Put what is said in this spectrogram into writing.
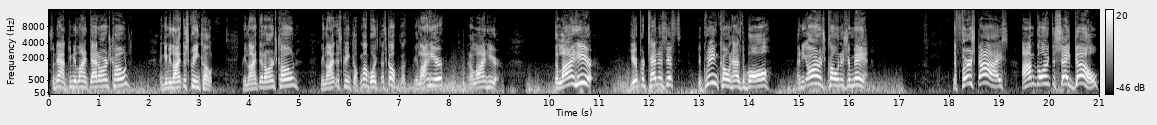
So now, give me a line at that orange cone, and give me a line at this green cone. Give me a line at that orange cone, me line this green cone. Come on, boys, let's go. A line here, and a line here. The line here, you're pretending as if the green cone has the ball, and the orange cone is your man. The first guys, I'm going to say go.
